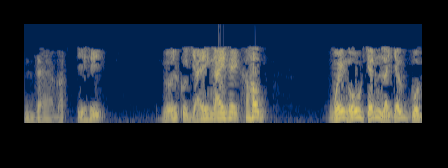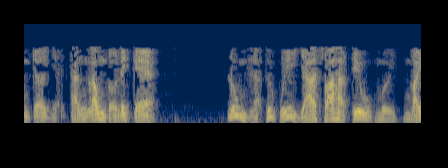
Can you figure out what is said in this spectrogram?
Nè Bạch Dĩ, ngươi có dậy ngay hay không? Nguyễn Ngũ Chính là dẫn quân trở về Thăng Long rồi lấy kìa. Đúng là thứ quỷ giả xóa tiêu mười mấy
